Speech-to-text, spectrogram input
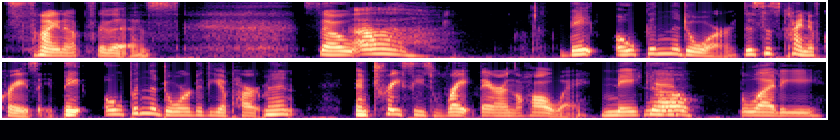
sign up for this. So they open the door. This is kind of crazy. They open the door to the apartment, and Tracy's right there in the hallway, naked, No. bloody.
